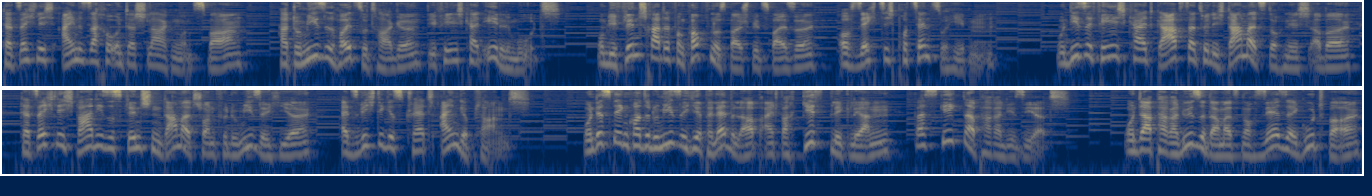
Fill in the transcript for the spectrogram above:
tatsächlich eine Sache unterschlagen und zwar hat Domiesel heutzutage die Fähigkeit Edelmut, um die Flinchrate von Kopfnuss beispielsweise auf 60% zu heben. Und diese Fähigkeit gab es natürlich damals doch nicht, aber Tatsächlich war dieses Flinchen damals schon für Dumise hier als wichtiges Strat eingeplant. Und deswegen konnte Dumise hier per Level Up einfach Giftblick lernen, was Gegner paralysiert. Und da Paralyse damals noch sehr sehr gut war,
